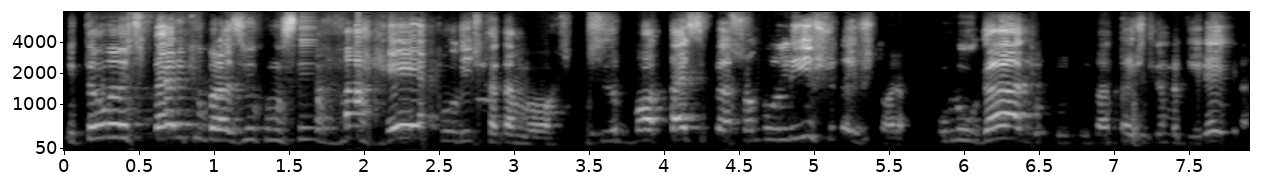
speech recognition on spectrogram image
Então, eu espero que o Brasil consiga varrer a política da morte, precisa botar esse pessoal no lixo da história. O lugar do, do, da, extrema-direita,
